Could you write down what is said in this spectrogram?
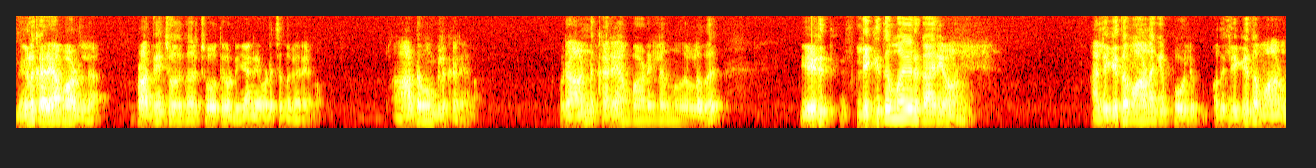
നിങ്ങൾ കരയാൻ പാടില്ല. അപ്പോൾ അദ്ദേഹം ചോദിക്കുന്ന ചോദ്യമുണ്ട് ഞാൻ എവിടെ ചെന്ന് കരയണം? ആരുടെ മുമ്പിൽ കരയണം? ഒരാണിന് കരയാൻ പാടില്ല എന്നുള്ളത് എഴു ലിഖിതമായ ഒരു കാര്യമാണ്. അലിഖിതമാണെങ്കിൽ പോലും അത് ലിഖിതമാണ്.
